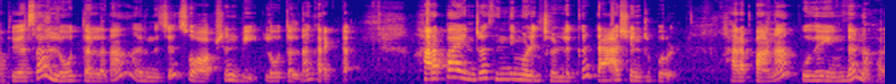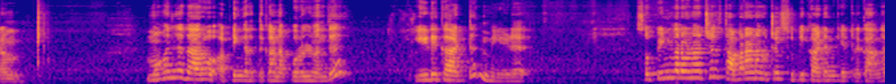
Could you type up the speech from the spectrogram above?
ஆப்வியஸாக லோத்தலில் தான் இருந்துச்சு. ஸோ ஆப்ஷன் பி லோத்தல் தான் கரெக்டாக ஹரப்பா என்ற சிந்தி மொழி சொல்லுக்கு டேஷ் என்று பொருள். ஹரப்பானா புதையுண்ட நகரம். மொஹஞ்சதாரோ அப்படிங்கிறதுக்கான பொருள் வந்து இடுகாட்டு மேடு. ஸோ பின்வருவனவற்றில் தவறானவற்றை சுட்டி காட்டுன்னு கேட்டிருக்காங்க.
